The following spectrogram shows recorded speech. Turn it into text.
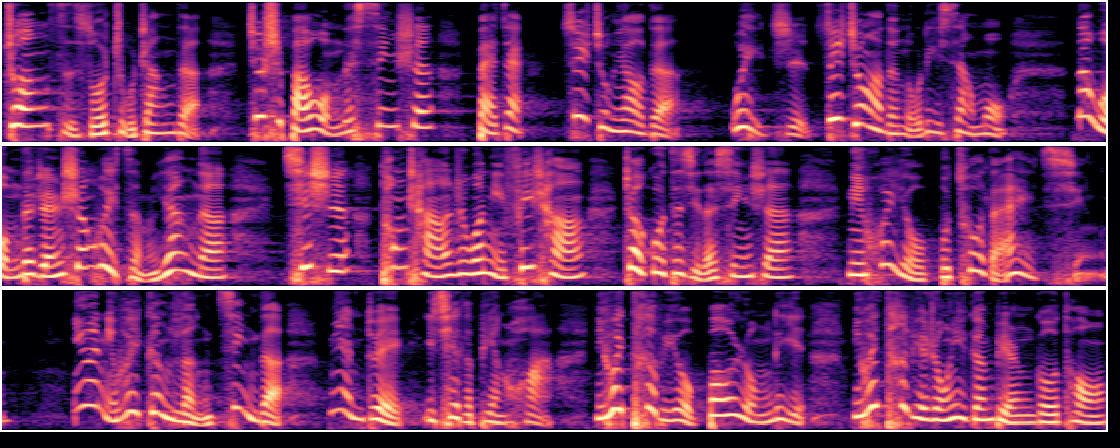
庄子所主张的，就是把我们的心声摆在最重要的位置、最重要的努力项目。那我们的人生会怎么样呢？其实，通常如果你非常照顾自己的心声，你会有不错的爱情，因为你会更冷静的。面对一切的变化，你会特别有包容力，你会特别容易跟别人沟通，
